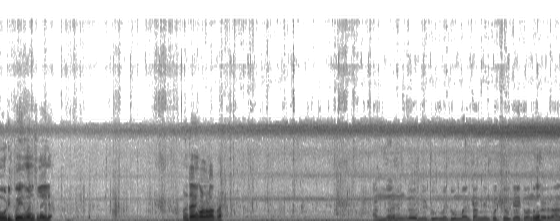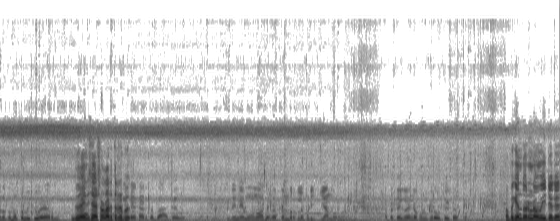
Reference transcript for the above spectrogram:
ഓടിപ്പോയിന് മനസ്സിലായില്ല. എന്നിട്ട് കൊള്ളാം ഡോക്ടറെ. ഇത് അതിന് ശേഷമുള്ള അടുത്ത ട്രിപ്പ്. മൂന്ന് മാസം സെപ്റ്റംബറിൽ പിടിക്കാൻ പറഞ്ഞു. അപ്പോഴത്തേക്കും ഇതിന്റെ ഫുൾ ഗ്രോത്ത് ഇട്ട് എത്തും. അപ്പൊക്ക് എന്തോരം ഉണ്ടാവും വെയിറ്റ് ഒക്കെ?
